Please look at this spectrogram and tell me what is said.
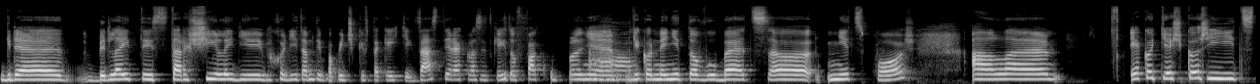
kde bydlejí ty starší lidi, chodí tam ty papičky v takových těch zástěrách klasických, to fakt úplně, Aha. jako není to vůbec uh, nic poš, ale jako těžko říct,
